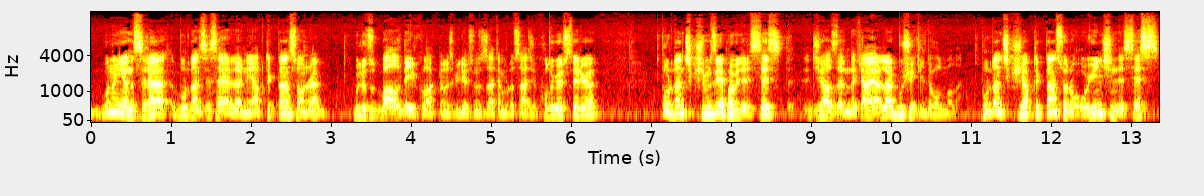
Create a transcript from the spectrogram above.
Bunun yanı sıra buradan ses ayarlarını yaptıktan sonra Bluetooth bağlı değil kulaklığımız biliyorsunuz zaten burada sadece kolu gösteriyor. Buradan çıkışımızı yapabiliriz. Ses cihazlarındaki ayarlar bu şekilde olmalı. Buradan çıkış yaptıktan sonra oyun içinde ses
